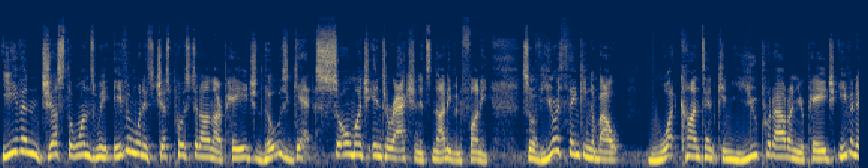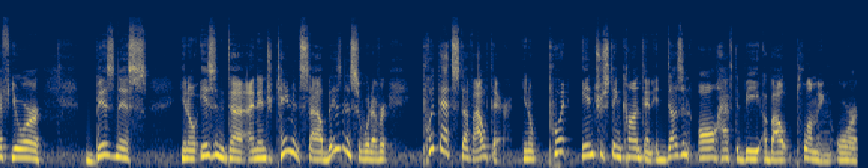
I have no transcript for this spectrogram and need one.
Even just the ones we, even when it's just posted on our page, those get so much interaction, it's not even funny. So if you're thinking about what content can you put out on your page, even if your business, you know, isn't uh, an entertainment style business or whatever. Put that stuff out there. You know, put interesting content. It doesn't all have to be about plumbing or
